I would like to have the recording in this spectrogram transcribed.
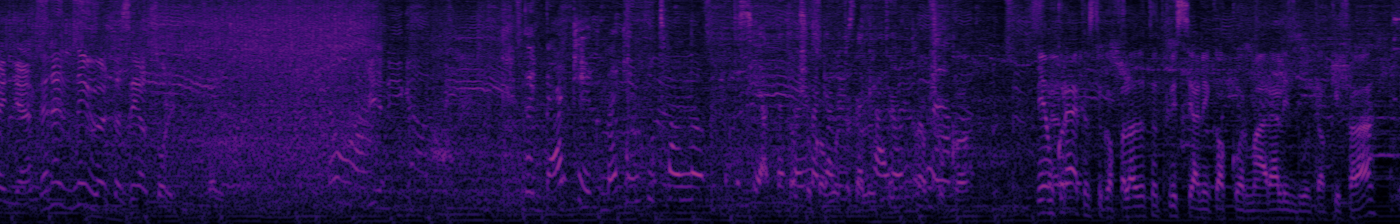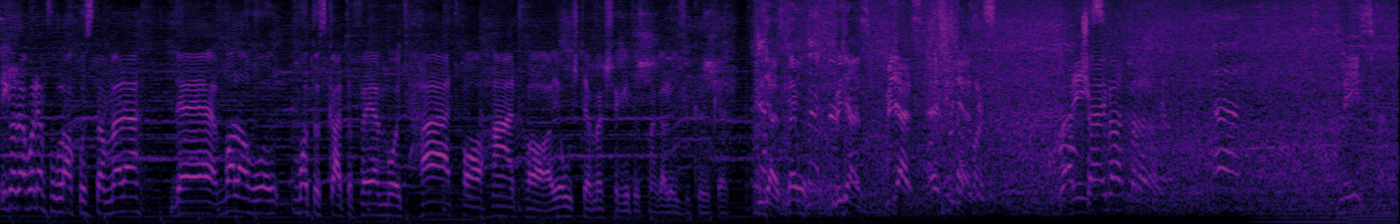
menjen. De ne, ne üvöltözzél. Sorry, sorry. De hogy berkék megint itt vannak, hát ez hihetetlen, hogy megelőznek állandóan. Nem. Mi amikor elkezdtük a feladatot, Krisztiánik akkor már elindultak kifele. Igazából nem foglalkoztam vele, de valahol motoszkált a fejembe, hogy hát ha, hát ha, jó Isten megsegít, és megelőzzük őket. Vigyázz, meg, vigyázz, vigyázz, ezt vigyázz. Vágsáj, vágtalanak. Please.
